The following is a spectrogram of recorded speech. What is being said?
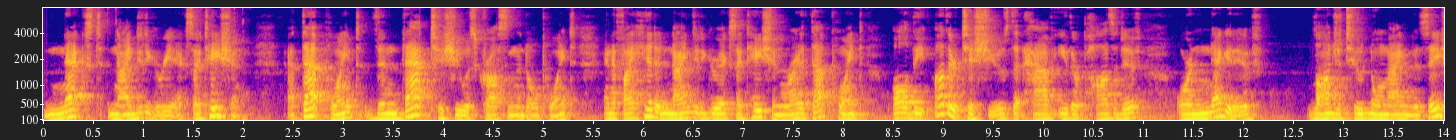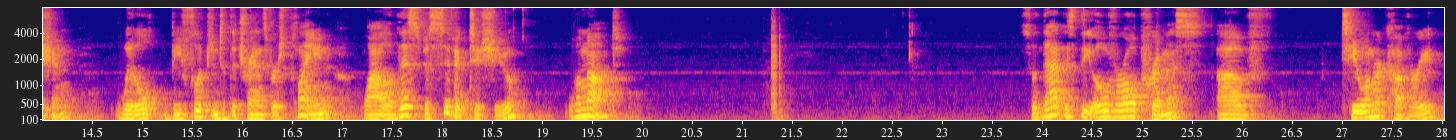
next 90 degree excitation. At that point, then that tissue is crossing the null point, and if I hit a 90 degree excitation right at that point, all the other tissues that have either positive or negative longitudinal magnetization will be flipped into the transverse plane, while this specific tissue will not. So that is the overall premise of T1 recovery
